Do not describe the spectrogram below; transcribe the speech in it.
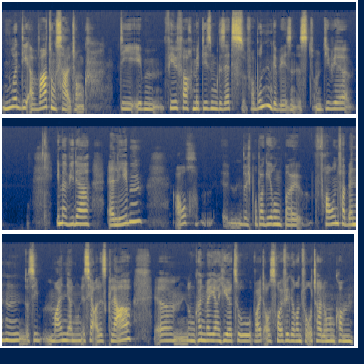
Nur die Erwartungshaltung, die eben vielfach mit diesem Gesetz verbunden gewesen ist und die wir immer wieder erleben, auch äh, durch Propagierung bei Frauenverbänden, dass sie meinen ja, nun ist ja alles klar. Ähm, nun können wir ja hier zu weitaus häufigeren Verurteilungen kommen.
